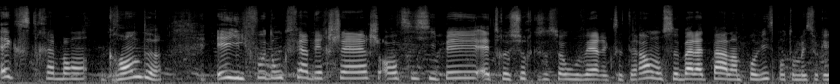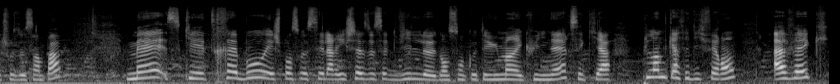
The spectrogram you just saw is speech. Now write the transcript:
extrêmement grande. Et il faut donc faire des recherches, anticiper, être sûr que ce soit ouvert, etc. On ne se balade pas à l'improviste pour tomber sur quelque chose de sympa. Mais ce qui est très beau, et je pense que c'est la richesse de cette ville dans son côté humain et culinaire, c'est qu'il y a plein de quartiers différents avec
